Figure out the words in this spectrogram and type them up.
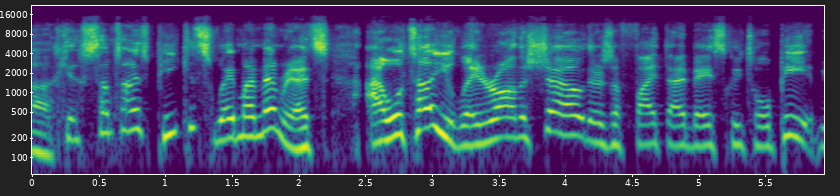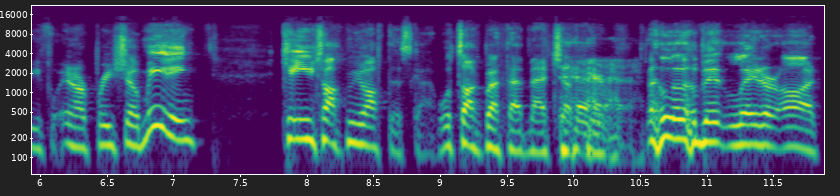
Uh, sometimes Pete can sway my memory. It's I will tell you later on the show. There's a fight that I basically told Pete before in our pre-show meeting can you talk me off this guy? We'll talk about that matchup here a little bit later on.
